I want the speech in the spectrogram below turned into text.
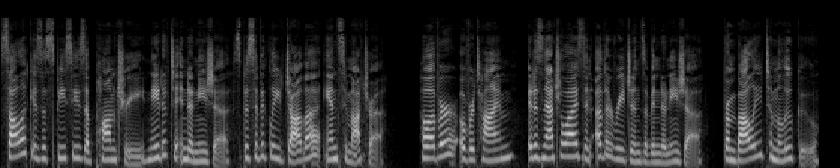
Salak is a species of palm tree native to Indonesia, specifically Java and Sumatra. However, over time, it is naturalized in other regions of Indonesia, from Bali to Maluku,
